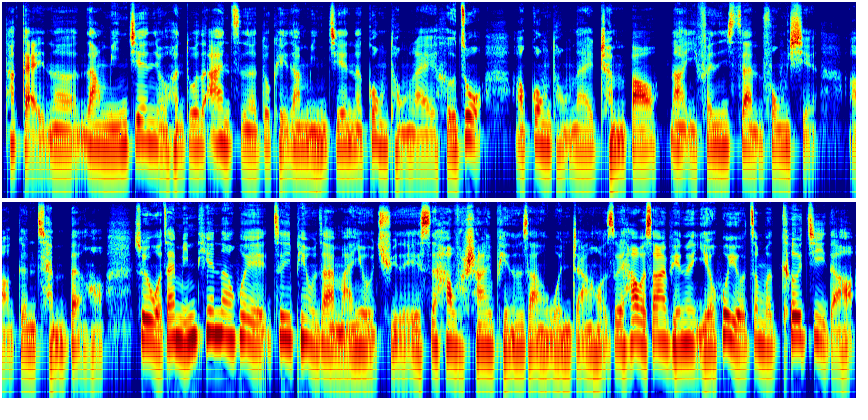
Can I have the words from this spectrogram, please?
它改呢让民间有很多的案子呢都可以让民间呢共同来合作啊，共同来承包，那以分散风险。啊，跟成本哈，所以我在明天呢会这一篇文章也蛮有趣的，也是 哈佛商业评论上的文章哈，所以哈佛商业评论也会有这么科技的哈，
